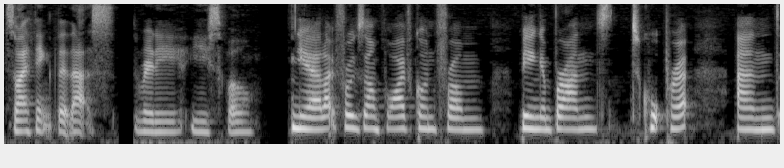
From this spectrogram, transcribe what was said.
So I think that that's really useful. Yeah, like for example, I've gone from being in brands to corporate. And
